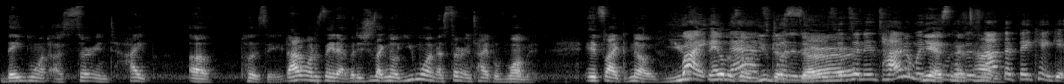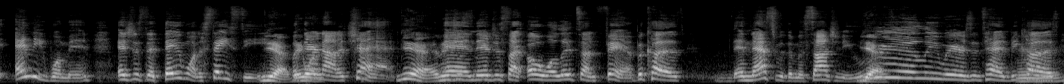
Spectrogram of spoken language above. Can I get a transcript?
they want a certain type of pussy. I don't want to say that, but it's just like no. You want a certain type of woman. It's like no. You right, feel and as though you what it deserve. It's an entitlement Yeah, thing it's because it's not that they can't get any woman. It's just that they want a Stacy. Yeah, but they they are want- not a Chad. yeah, and, and just- they're just like, oh well, it's unfair because, and that's where the misogyny Yes. really rears its head because Mhm.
